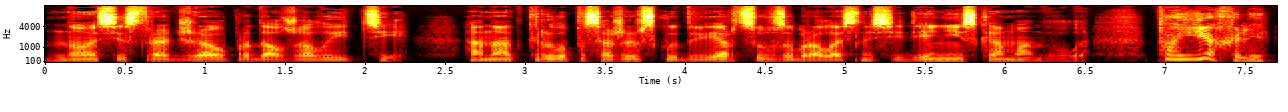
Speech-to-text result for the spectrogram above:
Но сестра Джао продолжала идти. Она открыла пассажирскую дверцу, взобралась на сиденье и скомандовала. «Поехали!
